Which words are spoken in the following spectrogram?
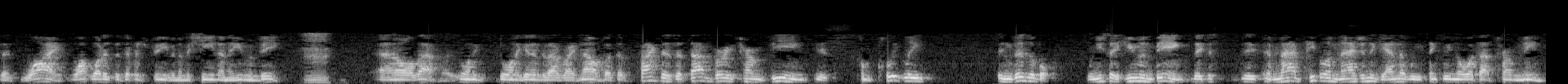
That why? What? What is the difference between even a machine and a human being? Mm. And all that. But we don't want to, don't want to get into that right now. But the fact is that that very term "being" is completely invisible. When you say human being, they just they people imagine again that we think we know what that term means,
